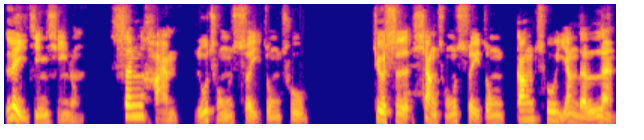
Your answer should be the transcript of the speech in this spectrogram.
内经》形容生寒如从水中出，就是像从水中刚出一样的冷。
